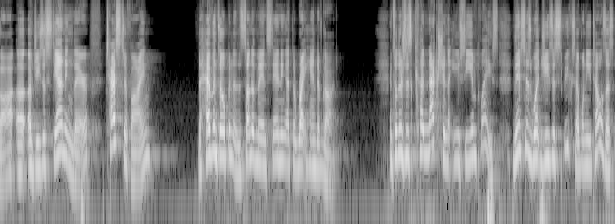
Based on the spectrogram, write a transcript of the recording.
God, uh, of Jesus standing there, testifying, the heavens open and the Son of Man standing at the right hand of God. And so there's this connection that you see in place. This is what Jesus speaks of when he tells us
